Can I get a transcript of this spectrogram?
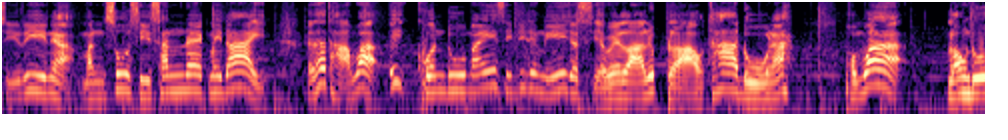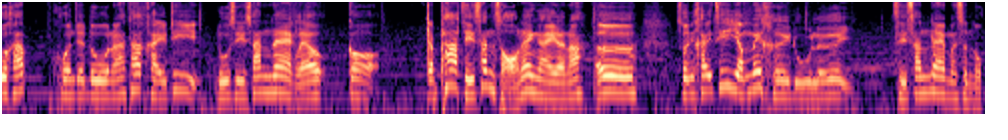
ซีรีส์เนี่ย มันสู้ซีซั่นแรกไม่ได้ แต่ถ้าถามว่าเอ้ยควรดูไหมซีรีส์เรื่องนี้จะเสียเวลาหรือเปล่าถ้าดูนะ ผมว่าลองดูครับ ควรจะดูนะ ถ้าใครที่ดูซีซั่นแรกแล้วก็จะพลาดซีซั่น2ได้ไงล่ะนะเออ ส่วนใครที่ยังไม่เคยดูเลย ซีซั่นแรกมันสนุก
